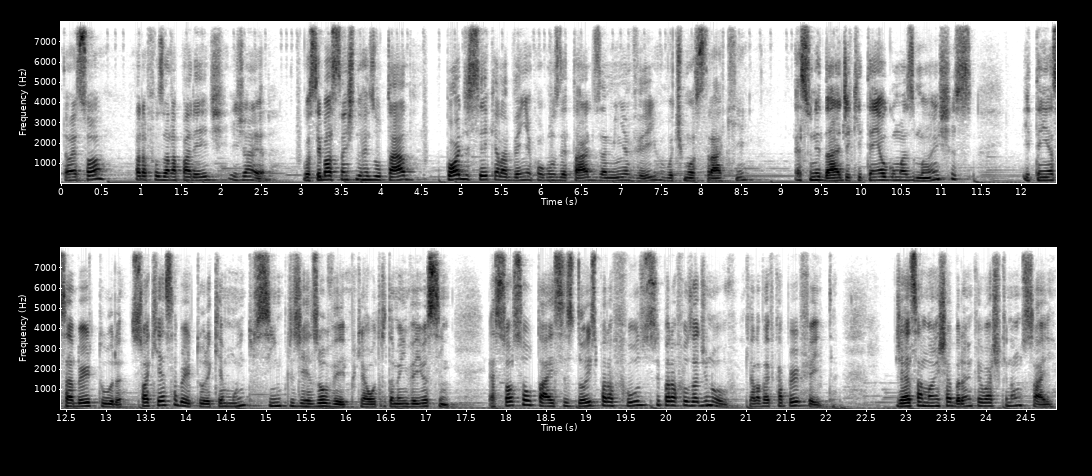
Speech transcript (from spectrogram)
Então é só parafusar na parede e já era. Gostei bastante do resultado. Pode ser que ela venha com alguns detalhes, a minha veio, vou te mostrar aqui. Essa unidade aqui tem algumas manchas e tem essa abertura. Só que essa abertura aqui é muito simples de resolver, porque a outra também veio assim. É só soltar esses dois parafusos e parafusar de novo, que ela vai ficar perfeita. Já essa mancha branca eu acho que não sai.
